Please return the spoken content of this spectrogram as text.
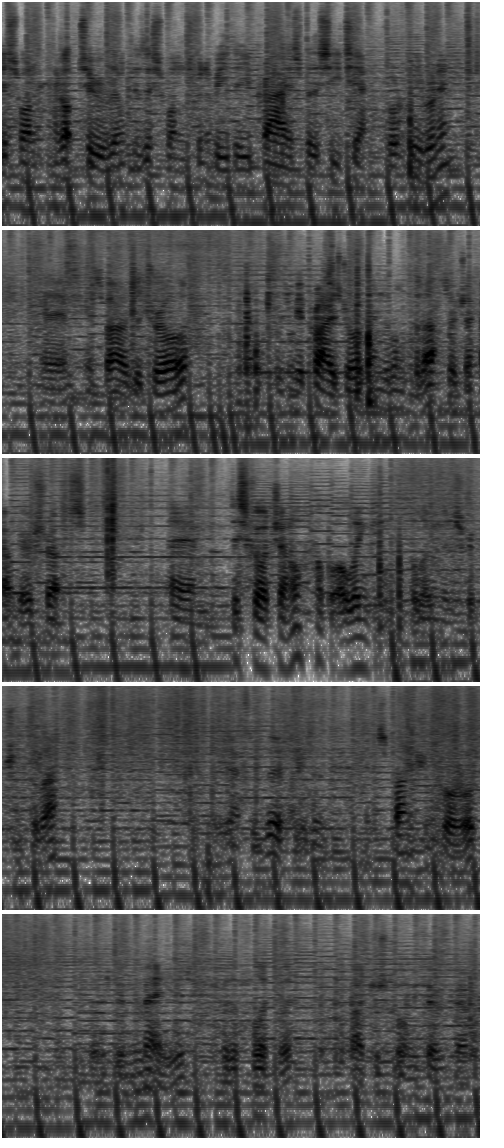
This one, I got two of them because this one's going to be the prize for the CTF currently running. Um, as far as the draw, there's going to be a prize draw at the end of the month for that, so check out Ghost Strats um, Discord channel. I'll put a link below in the description for that. Yeah, so this is an expansion board that has been made for the flipper by Just Call Me Coco.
